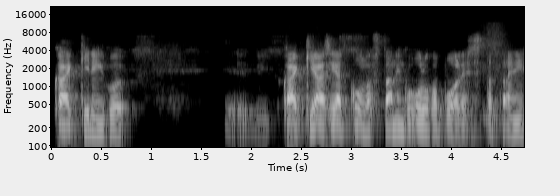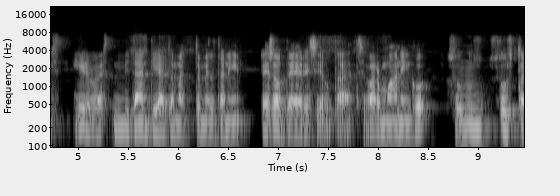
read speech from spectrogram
kaikki, niin kuin, kaikki asiat kuulostaa niin kuin ulkopuolisesta tai niistä hirveästi mitään tietämättömiltä niin esoteerisilta, että se varmaan niin kuin, su, mm. susta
